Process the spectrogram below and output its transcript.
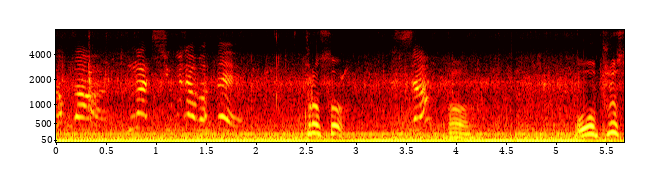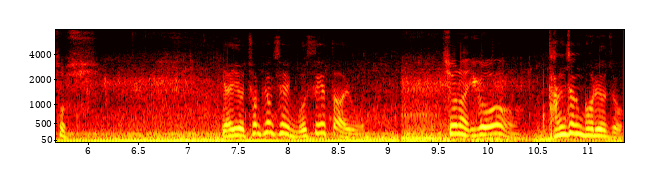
아빠 누나 지구 잡았대. 풀었어. 진짜? 어. 오 풀렸어. 씨. 야 이거 천평채비 못 쓰겠다 이거. 시원아 이거 당장 버려줘.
